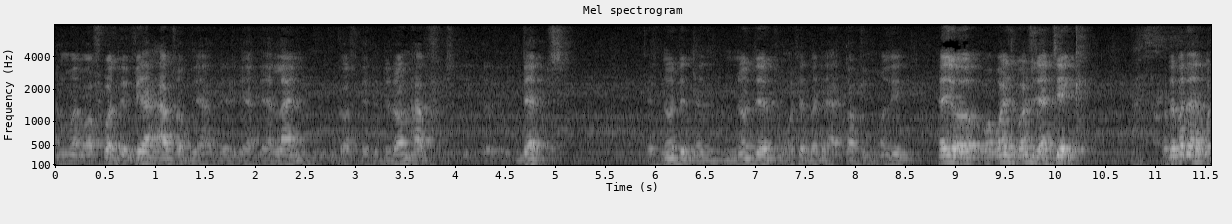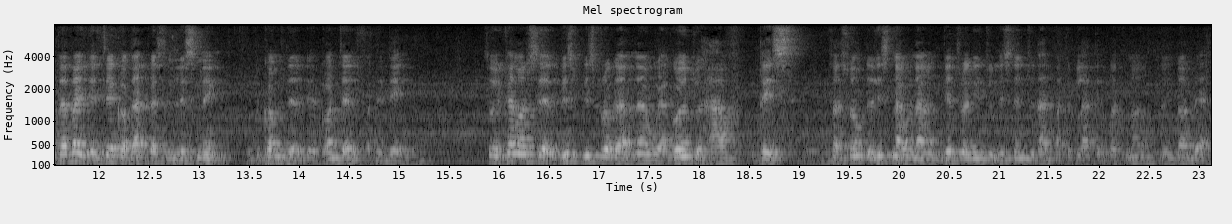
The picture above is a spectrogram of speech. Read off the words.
And of course they veer out of their, their, their line because they, they don't have uh, depth. There's no, there's no depth in whatever they are talking. Only, hey, what- what is, what is your take? Whatever, that, whatever is the take of that person listening, it becomes the, the content for the day. So you cannot say this, this program now we are going to have this. So some, the listener will now get ready to listen to that particular thing, but no, it's not there.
